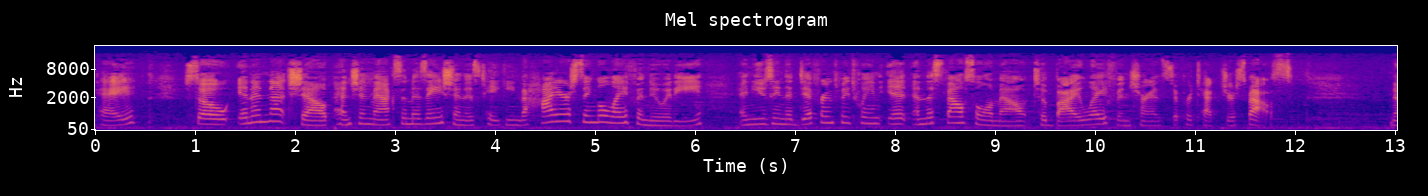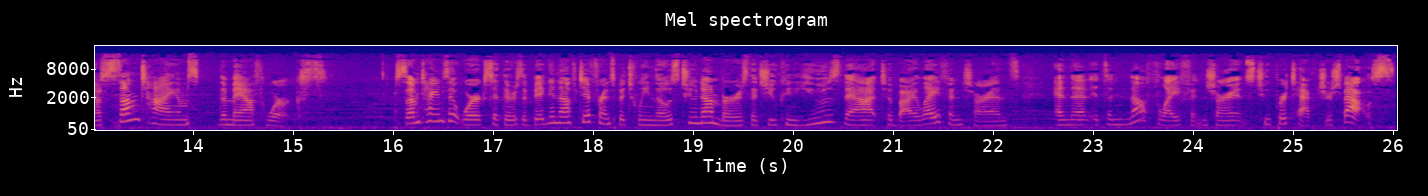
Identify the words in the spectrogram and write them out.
Okay? So, in a nutshell, pension maximization is taking the higher single life annuity and using the difference between it and the spousal amount to buy life insurance to protect your spouse. Now, sometimes the math works. Sometimes it works if there's a big enough difference between those two numbers that you can use that to buy life insurance and that it's enough life insurance to protect your spouse.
